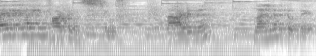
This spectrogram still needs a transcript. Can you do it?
Lifeline heart institute നാടിന് നല്ല ഹൃദയം.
